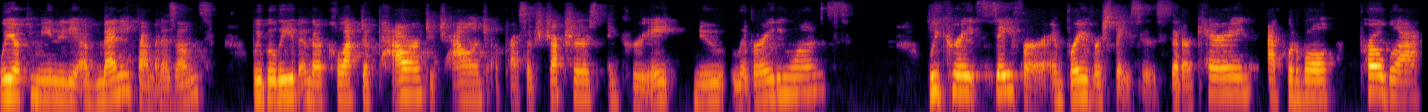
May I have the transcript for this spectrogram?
We are a community of many feminisms. We believe in their collective power to challenge oppressive structures and create new liberating ones. We create safer and braver spaces that are caring, equitable, pro-Black,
